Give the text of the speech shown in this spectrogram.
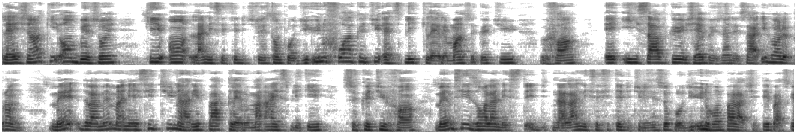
Les gens qui ont besoin, qui ont la nécessité d'utiliser ton produit, une fois que tu expliques clairement ce que tu vends et ils savent que j'ai besoin de ça, ils vont le prendre. Mais de la même manière, si tu n'arrives pas clairement à expliquer ce que tu vends, même s'ils ont la nécessité, d'utiliser ce produit, ils ne vont pas l'acheter parce que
